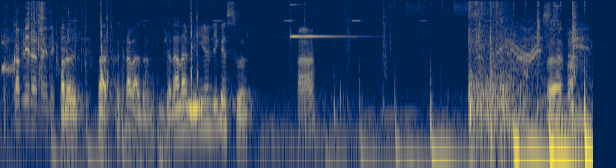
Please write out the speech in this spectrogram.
Vou ficar mirando ele aqui. Parou. Tá, fica cravado. Janela minha, liga sua. Ah. Tá.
